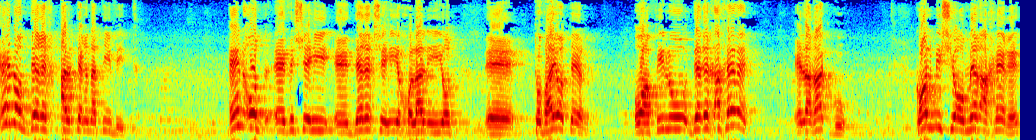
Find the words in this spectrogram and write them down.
אין עוד דרך אלטרנטיבית. אין עוד איזושהי אה, דרך שהיא יכולה להיות אה, טובה יותר, או אפילו דרך אחרת, אלא רק הוא. כל מי שאומר אחרת,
